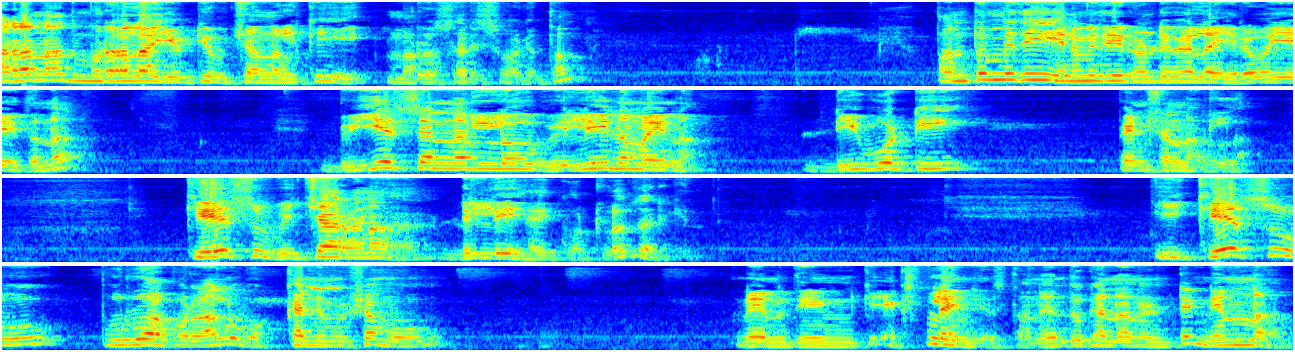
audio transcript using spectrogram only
తారానాథ్ మురాలా యూట్యూబ్ ఛానల్కి మరోసారి స్వాగతం. పంతొమ్మిది ఎనిమిది రెండు వేల ఇరవై ఐదున బిఎస్ఎన్ఎల్లో విలీనమైన డిఓటి పెన్షనర్ల కేసు విచారణ ఢిల్లీ హైకోర్టులో జరిగింది. ఈ కేసు పూర్వాపరాలు ఒక్క నిమిషము నేను దీనికి ఎక్స్ప్లెయిన్ చేస్తాను. ఎందుకన్నానంటే నిన్న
